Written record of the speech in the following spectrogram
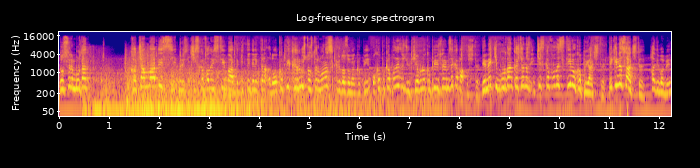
Dostlarım buradan Kaçan vardı böyle ikiz kafalı bir Steve vardı. Gitti delikten atladı. O kapıyı kırmış dostlarım o nasıl kırdı o zaman kapıyı? O kapı kapalıydı çünkü Kevin o kapıyı üzerimize kapatmıştı. Demek ki buradan kaçan o ikiz kafalı Steve o kapıyı açtı. Peki nasıl açtı? Hadi babi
